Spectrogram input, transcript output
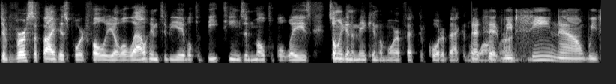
diversify his portfolio, allow him to be able to beat teams in multiple ways. It's only going to make him a more effective quarterback in the That's long it. run. We've seen now. We've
